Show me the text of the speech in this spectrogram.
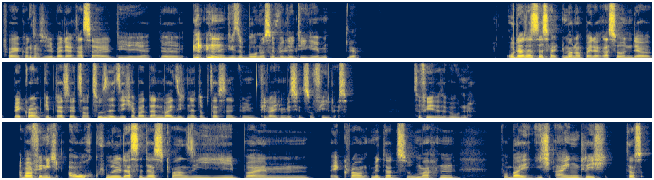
Vorher konntest du dir bei der Rasse halt die, äh, diese Bonus-Ability geben. Ja. Oder das ist halt immer noch bei der Rasse und der Background gibt das jetzt noch zusätzlich, aber dann weiß ich nicht, ob das nicht vielleicht ein bisschen zu viel ist. Zu viel des Guten. Aber finde ich auch cool, dass sie das quasi beim Background mit dazu machen. Wobei ich eigentlich das.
